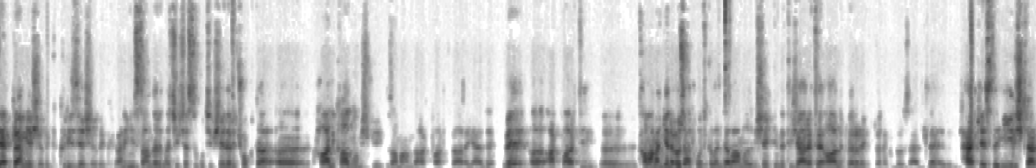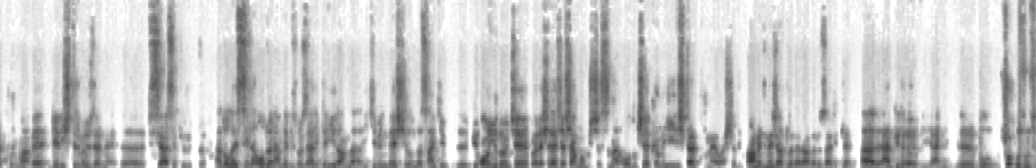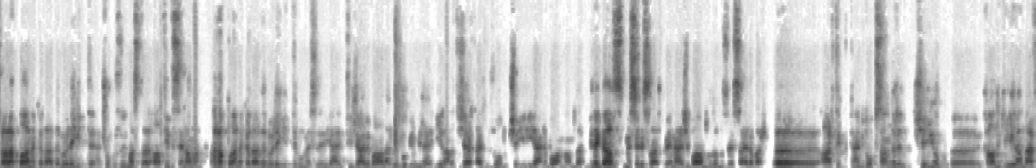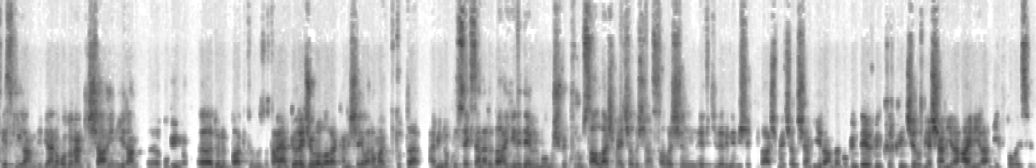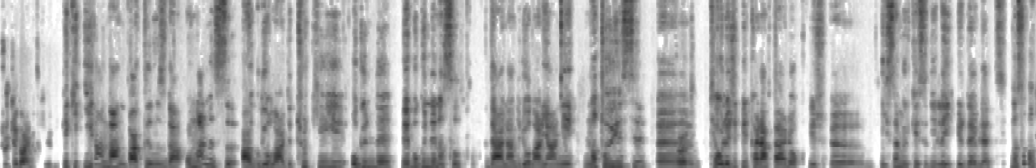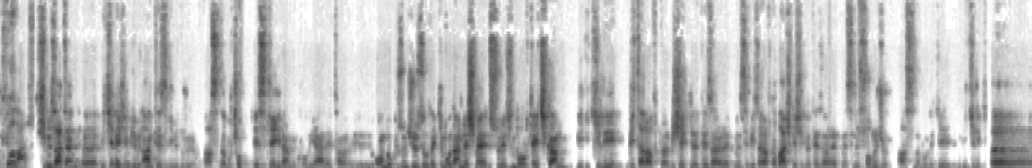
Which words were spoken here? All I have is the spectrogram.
deprem yaşadık, kriz yaşadık. Yani insanların açıkçası bu tip şeyleri çok da e, hali kalmamış bir zamanda AK Parti iktidara geldi. Ve e, AK Parti e, tamamen gene özel politikaların devamı şeklinde ticarete ağırlık vererek döneminde özellikle herkesle iyi ilişkiler kurma ve geliştirme üzerine e, siyaset yürüttü. Yani dolayısıyla o dönemde biz özellikle İran'la 2005 yılında sanki e, bir 10 yıl önce böyle şeyler yaşanmamışçasına oldukça yakın iyi ilişkiler kurmaya başladık. Ahmet Necat'la beraber özellikle. E, yani, yani e, bu çok uzun süre Arap Bağı'na kadar da böyle gitti. Yani çok uzun aslında 6-7 sene ama Arap Bağı'na kadar da böyle gitti bu mesele. Yani ticari bağlar ve bugün bile İran'la ticaret hacmimiz oldukça iyi yani bu anlamda. Bir de gaz meselesi var enerji bağımlılığımız vesaire var. Ee, artık yani 90'ların şeyi yok. Ee, kaldı ki İran da artık eski İran değil. Yani o dönemki Şahin İran e, bugün yok e, dönüp baktığımızda. Tamam yani göreceli olarak hani şey var ama tutup da yani 1980'lerde daha yeni devrim olmuş ve kurumsallaşmaya çalışan, savaşın etkilerini bir şekilde aşmaya çalışan İran'da bugün devrimin 40. yılını yaşayan İran aynı İran değil dolayısıyla. Türkiye de aynı Türkiye değil. Peki İran'dan baktığımızda onlar nasıl algılıyorlardı Türkiye'yi o günde ve bugün de nasıl değerlendiriyorlar? Yani NATO üyesi, e, evet. teolojik bir karakter yok, bir e, İslam ülkesi değil, layık bir devlet. Nasıl bakıyorlar? Şimdi zaten e, iki rejim birbirinin antezi gibi duruyor. Aslında bu çok eskiye giden bir konu. Yani ta, 19. E, yüzyıldaki modernleşme sürecinde ortaya çıkan bir ikiliğin bir tarafta bir şekilde tezahür etmesi, bir tarafta başka şekilde tezahür etmesinin sonucu aslında buradaki ikilik. Ee,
